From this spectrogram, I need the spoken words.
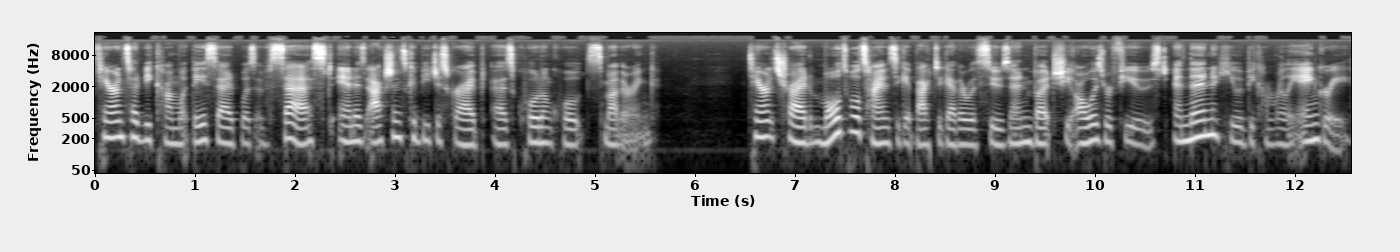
Terrence had become what they said was obsessed, and his actions could be described as quote unquote smothering. Terrence tried multiple times to get back together with Susan, but she always refused, and then he would become really angry.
